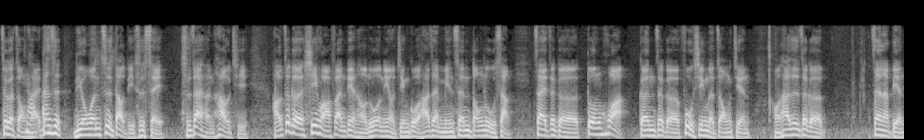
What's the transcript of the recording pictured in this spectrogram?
这个总裁，但是刘文志到底是谁？实在很好奇。好，这个西华饭店哈，如果你有经过，它在民生东路上，在这个敦化跟这个复兴的中间，哦，它是这个在那边。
